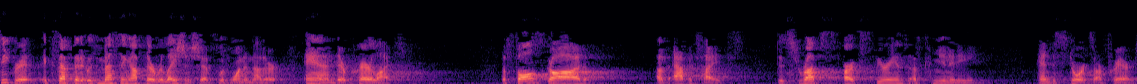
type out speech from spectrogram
Secret, except that it was messing up their relationships with one another and their prayer life. The false God of appetites disrupts our experience of community and distorts our prayers.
